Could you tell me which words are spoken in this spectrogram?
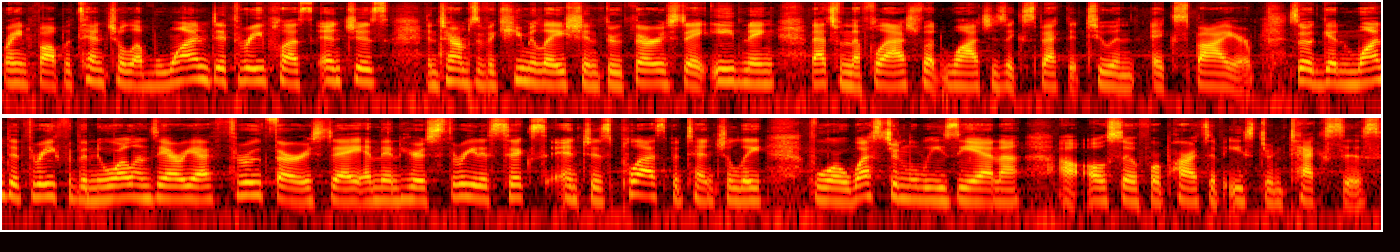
Rainfall potential of one to three plus inches in terms of accumulation through Thursday evening. That's when the flash flood watch is expected to expire. So again, one to three for the New Orleans area through Thursday. And then here's three to six inches plus potentially for western Louisiana, uh, also for parts of eastern Texas.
